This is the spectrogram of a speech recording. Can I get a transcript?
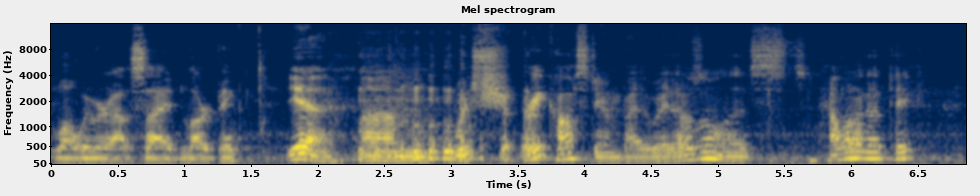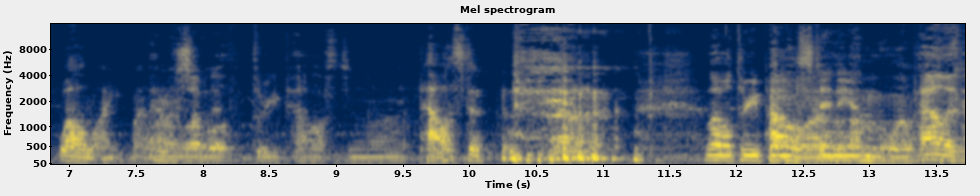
while we were outside LARPing. Yeah, um, which great costume by the way. That was all. That's how long did that take? Well, my my I'm wife's a level three Palestine now. Palestine. Level three Palestinian. Paladin.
